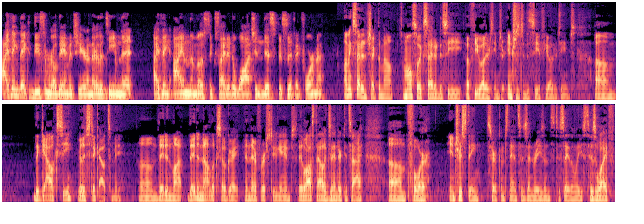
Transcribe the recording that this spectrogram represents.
I think they could do some real damage here, and they're the team that I think I am the most excited to watch in this specific format. I'm excited to check them out. I'm also excited to see a few other teams, or interested to see a few other teams. Um, the Galaxy really stick out to me. Um, they did not they did not look so great in their first two games. They lost Aleksandar Katai um, for interesting circumstances and reasons, to say the least. His wife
